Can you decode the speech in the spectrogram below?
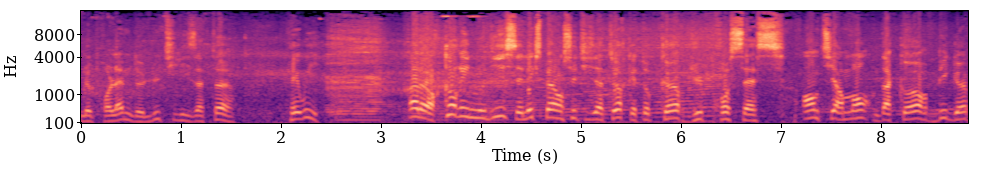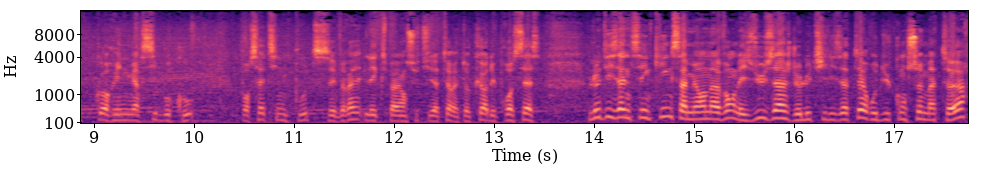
Le problème de l'utilisateur. Eh oui. Alors, Corinne nous dit c'est l'expérience utilisateur qui est au cœur du process. Entièrement d'accord. Big up Corinne, merci beaucoup pour cet input. C'est vrai, l'expérience utilisateur est au cœur du process. Le design thinking, ça met en avant les usages de l'utilisateur ou du consommateur.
